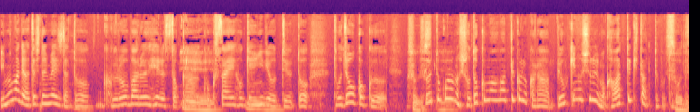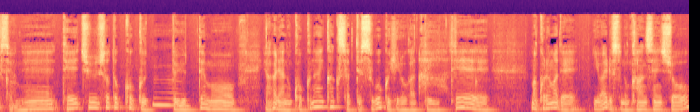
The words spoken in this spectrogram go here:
今まで私のイメージだと、グローバルヘルスとか、国際保健医療っていうと、途上国、そういうところの所得も上がってくるから、病気の種類も変わってきたってことそうですよね。低中所得国と言っても、やはりあの国内格差ってすごく広がっていて、まあ、これまでいわゆるその感染症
